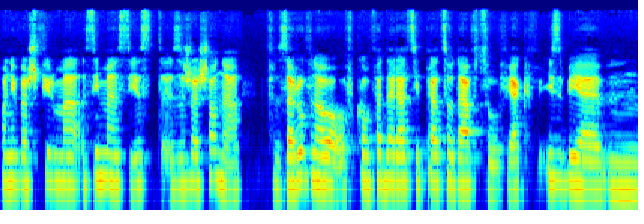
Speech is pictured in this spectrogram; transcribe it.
ponieważ firma Siemens jest zrzeszona zarówno w Konfederacji Pracodawców, jak w Izbie mm,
